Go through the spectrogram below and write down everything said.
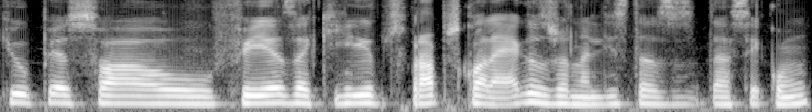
que o pessoal fez aqui, os próprios colegas jornalistas da Secom,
